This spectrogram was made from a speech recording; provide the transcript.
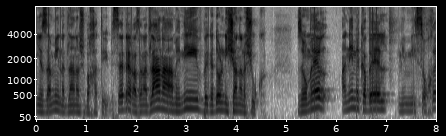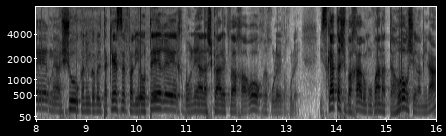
יזמי, נדל"ן השבחתי, בסדר? אז הנדל"ן המניב בגדול נשען על השוק. זה אומר, אני מקבל מסוחר, מהשוק, אני מקבל את הכסף, עליות ערך, בונה על השקעה לטווח ארוך וכולי וכולי. עסקת השבחה במובן הטהור של המילה,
